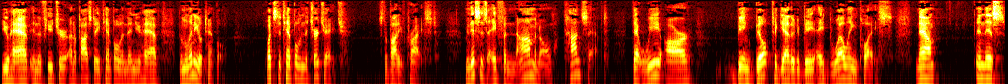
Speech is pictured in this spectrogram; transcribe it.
you have in the future an apostate temple, and then you have the millennial temple. What's the temple in the church age? It's the body of Christ. I mean, this is a phenomenal concept that we are being built together to be a dwelling place. Now, in this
